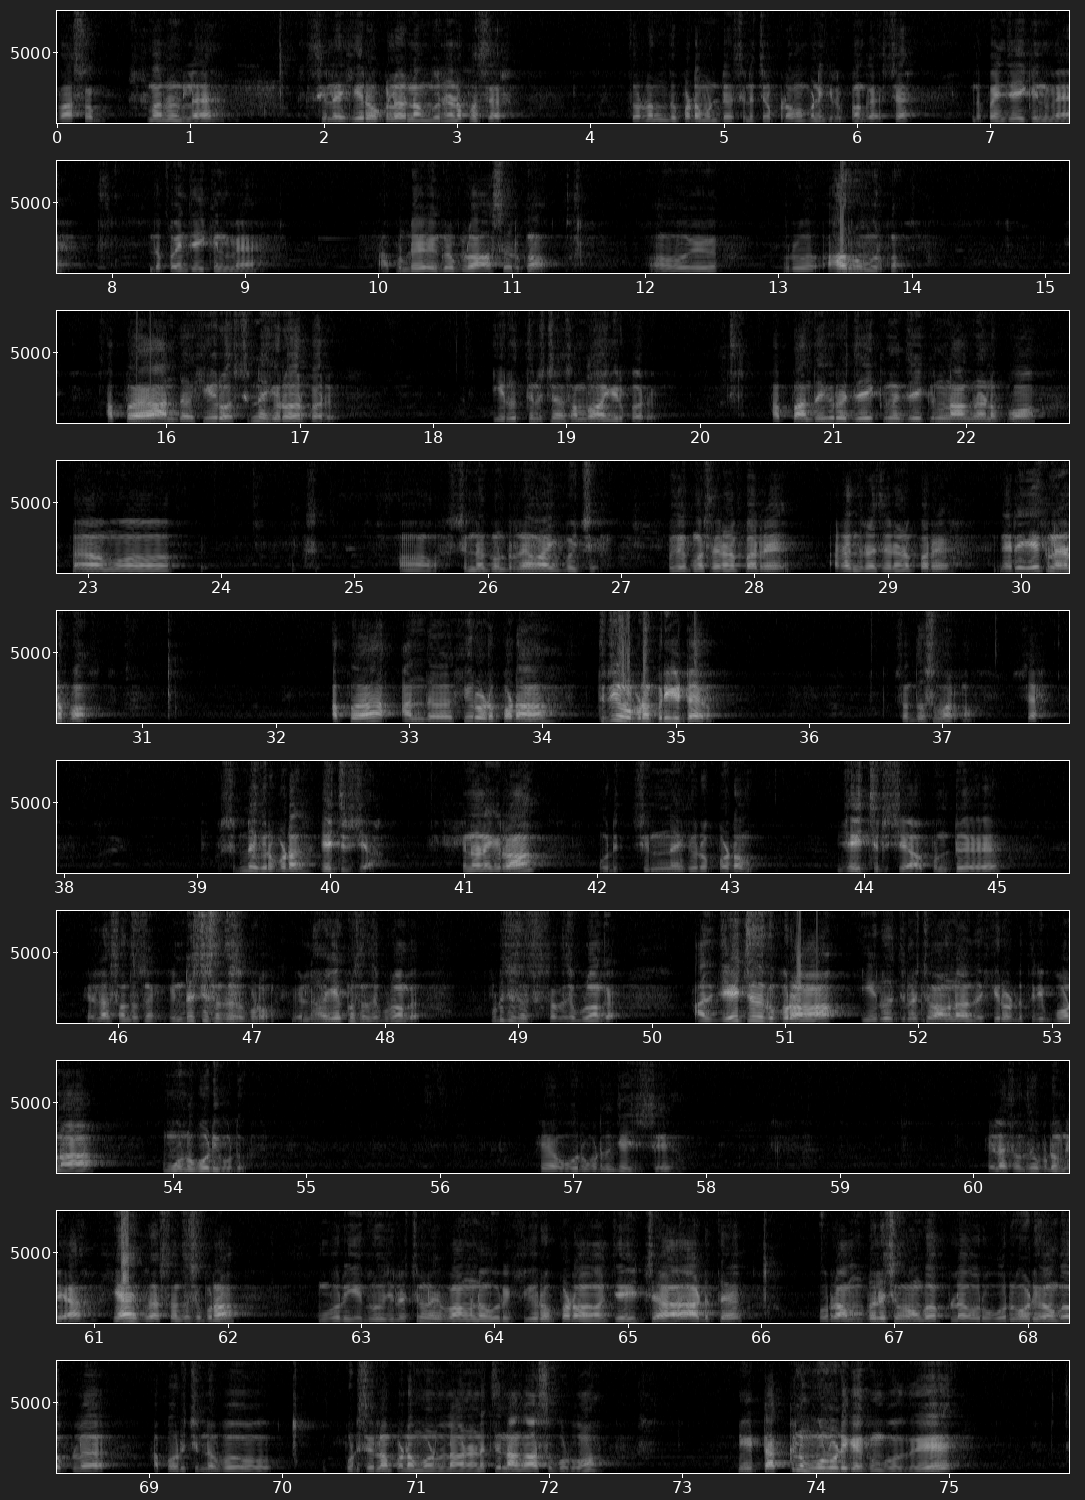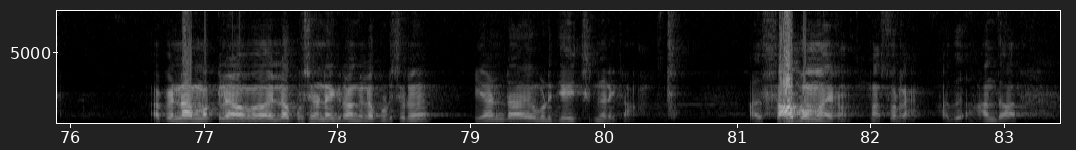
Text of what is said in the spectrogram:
இப்போ அசோக் குமார்னு இல்லை. சில ஹீரோக்களை நாங்கள் நினைப்போம் சார். தொடர்ந்து படம் பண்ணிட்டு சின்ன சின்ன படமாக பண்ணிக்கிட்டு இருப்பாங்க சே இந்த பையன் ஜெயிக்கணுமே இந்த பையன் ஜெயிக்கணுமே அப்படின்ட்டு எங்களுக்குள்ள ஆசை இருக்கும். ஒரு- ஆர்வம் இருக்கும். அப்போ அந்த ஹீரோ சின்ன ஹீரோ இருப்பார். இருபத்தி லட்சம் சம்பளம் வாங்கியிருப்பார். அப்போ அந்த ஹீரோ ஜெயிக்கணும் ஜெயிக்கணும்னு நாங்கள் நினைப்போம். சின்ன குன்றுனே வாங்கி போச்சு. உதயகுமார் சார் நினைப்பார் அரவிந்தராஜ் சார் நினைப்பார் நிறைய இயக்கம் நினைப்போம் அப்போ அந்த ஹீரோட படம் திடீர்னு ஒரு படம் பெரிய ஆயிரும் சந்தோஷமாக இருக்கும். சே சின்ன ஹீரோ படம் ஜெயிச்சிருச்சியா? என்ன நினைக்கிறோம் ஒரு சின்ன ஹீரோ படம் ஜெயிச்சிருச்சியா அப்படின்ட்டு எல்லாம் சந்தோஷம். இண்டஸ்ட்ரி சந்தோஷப்படும் எல்லா இயக்கம் சந்தோஷப்படுவாங்க. பிடிச்சி சந்தோஷப்படுவாங்க. அது ஜெயிச்சதுக்கப்புறம் இருபத்தி லட்சம் வாங்கின அந்த ஹீரோட்ட திருப்பி போனால் மூணு கோடி கொடு. ஏ ஒரு படம் ஜெயிச்சிச்சு. எல்லாம் சந்தோஷப்பட முடியா ஏன் இப்போ சந்தோஷப்படுறோம்? ஒரு இருபது லட்சம் வாங்கின ஒரு ஹீரோ படம் ஜெயிச்சா அடுத்து ஒரு ஐம்பது லட்சம் வாங்குவாப்புல ஒரு ஒரு கோடி வாங்குவாப்புல அப்போ ஒரு சின்ன பிடிச்சிடலாம் படம் பண்ணலாம் நினச்சி நாங்கள் ஆசைப்படுவோம். நீ டக்குன்னு மூணு கோடி கேட்கும்போது அப்போ என்ன மக்கள் அவ- எல்லா பிடிச்சி நினைக்கிறாங்க எல்லாம் பிடிச்சிடும் ஏன்டா இவனை ஜெயிச்சுன்னு நினைக்கான் அது சாபமாயிரும் நான் சொல்கிறேன் அது அந்த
